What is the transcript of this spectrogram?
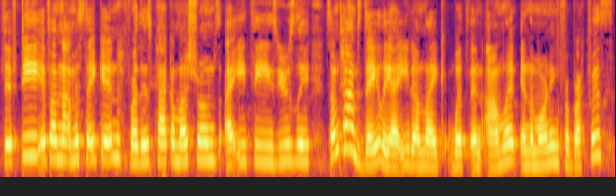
50 if I'm not mistaken for this pack of mushrooms. I eat these usually, sometimes daily. I eat them like with an omelet in the morning for breakfast.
